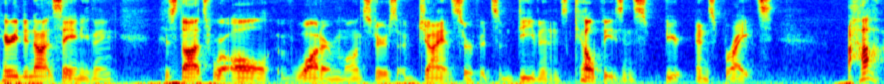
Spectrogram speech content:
Harry did not say anything. His thoughts were all of water monsters, of giant serpents, of demons, kelpies, and, sp- and sprites. Aha!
